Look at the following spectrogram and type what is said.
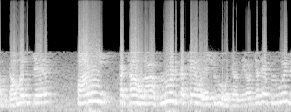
ਅਬਡੋਮਨ 'ਚ ਪਾਣੀ ਇਕੱਠਾ ਹੋਣਾ ਫਲੂਇਡ ਇਕੱਠੇ ਹੋਣੇ ਸ਼ੁਰੂ ਹੋ ਜਾਂਦੇ ਆ ਔਰ ਜਦ ਇਹ ਫਲੂਇਡ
